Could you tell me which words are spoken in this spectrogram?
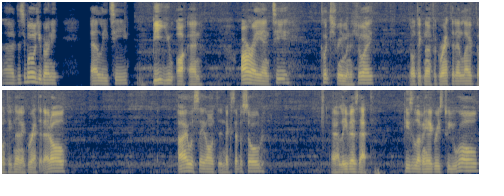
Uh, this is your boy Bernie, L E T B U R N R A N T. Click, stream, and enjoy. Don't take nothing for granted in life. Don't take nothing for granted at all. I will say on to the next episode. And I leave it as that. Peace, love, and hair grease to you all.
